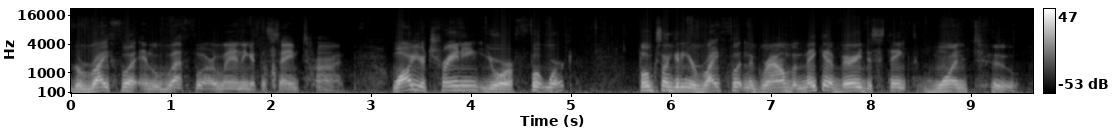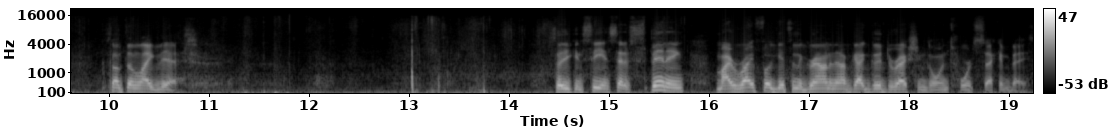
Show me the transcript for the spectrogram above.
the right foot and left foot are landing at the same time. While you're training your footwork, focus on getting your right foot in the ground, but make it a very distinct one, two, something like this. So you can see instead of spinning, my right foot gets in the ground and then I've got good direction going towards second base.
